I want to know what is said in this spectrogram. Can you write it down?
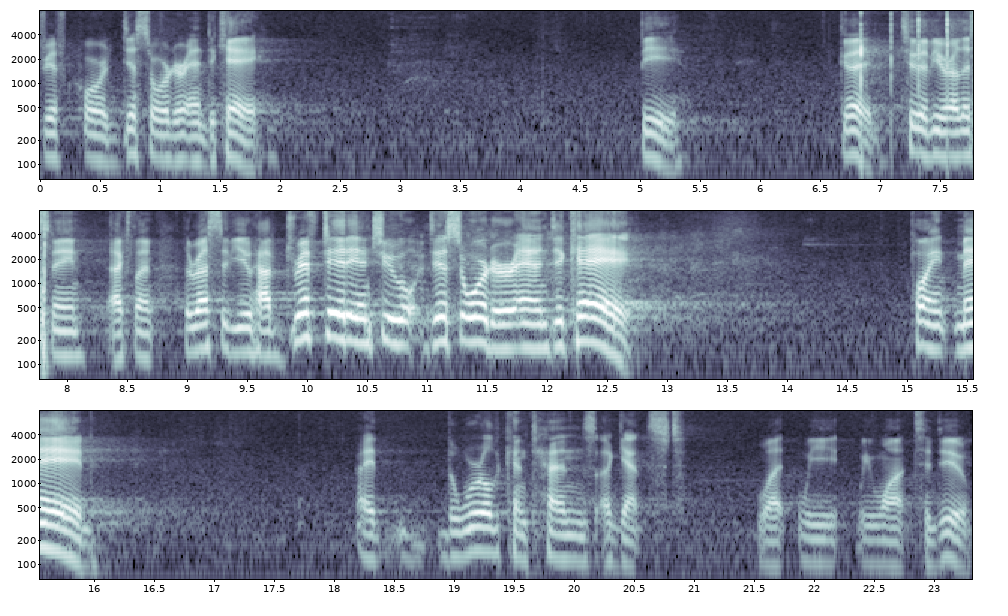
drift toward disorder and decay? B. Good. Two of you are listening. Excellent. The rest of you have drifted into disorder and decay. Point made right, the world contends against what we, we want to do.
